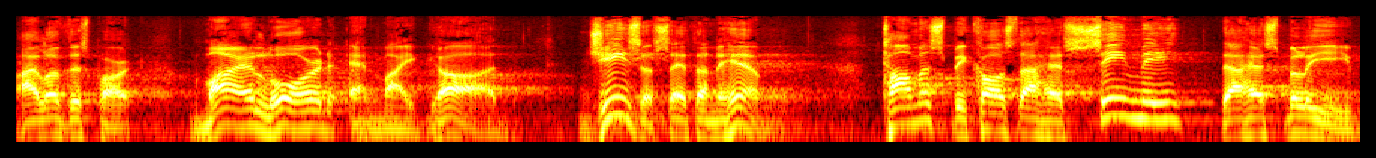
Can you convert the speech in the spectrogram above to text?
I love this part, My Lord and my God. Jesus saith unto him, Thomas, because thou hast seen me, thou hast believed.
